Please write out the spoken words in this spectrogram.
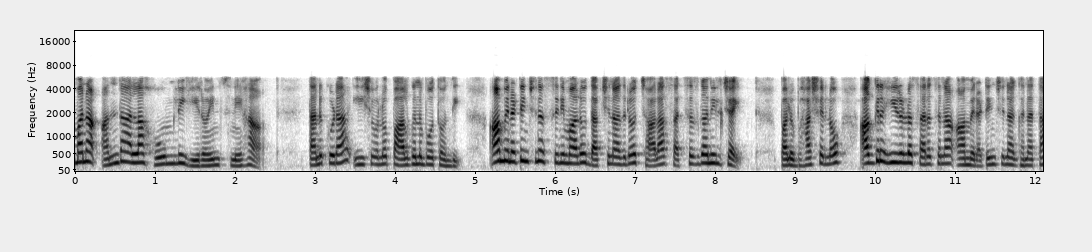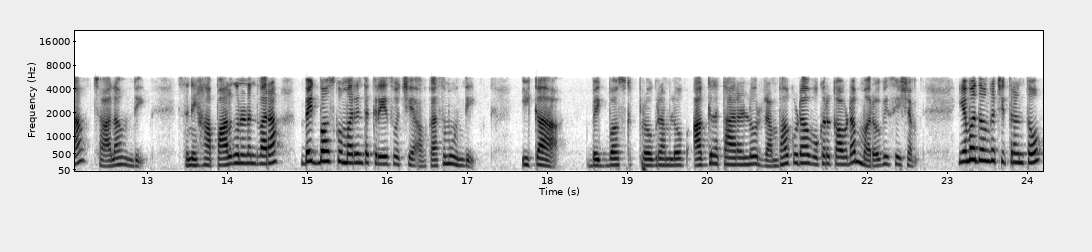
మన అందాల హోమ్లీ హీరోయిన్ స్నేహ. తను కూడా ఈ షోలో పాల్గొనబోతోంది. ఆమె నటించిన సినిమాలు దక్షిణాదిలో చాలా సక్సెస్గా నిలిచాయి. పలు భాషల్లో అగ్రహీరుల సరసన ఆమె నటించిన ఘనత చాలా ఉంది. స్నేహ పాల్గొనడం ద్వారా బిగ్ బాస్కు మరింత క్రేజ్ వచ్చే అవకాశం ఉంది. ఇక బిగ్ బాస్ ప్రోగ్రాంలో అగ్రతారల్లో రంభ కూడా ఒకరు కావడం మరో విశేషం. యమ దొంగ చిత్రంతో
